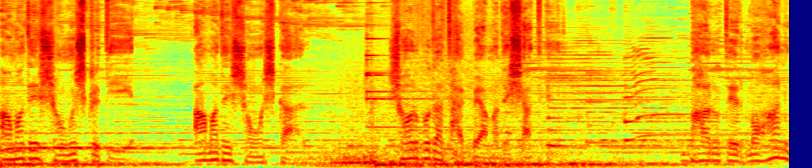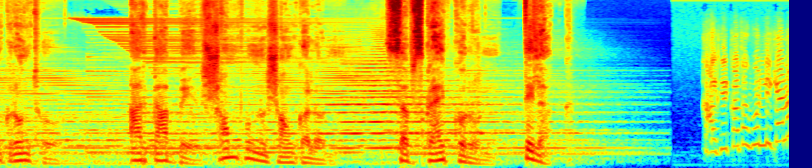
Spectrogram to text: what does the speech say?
আমাদের সংস্কৃতি আমাদের সংস্কার সর্বদা থাকবে আমাদের সাথে। ভারতের মহান গ্রন্থ আর কাব্যের সম্পূর্ণ সংকলন। সাবস্ক্রাইব করুন তিলক। কালকের কথা বললি কেন?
